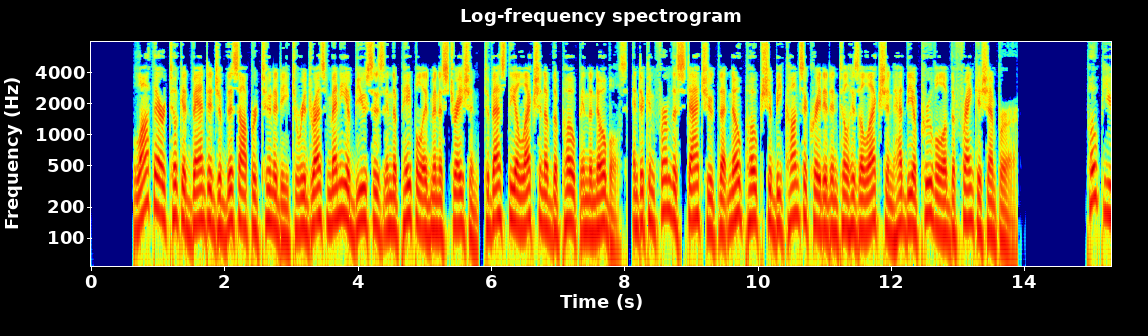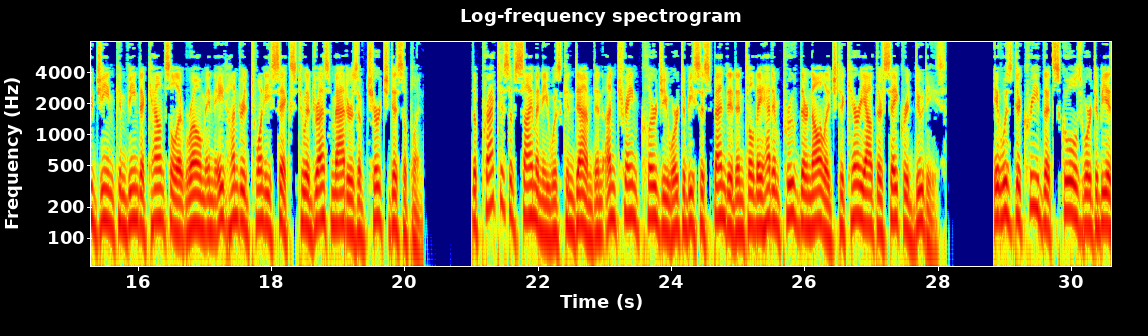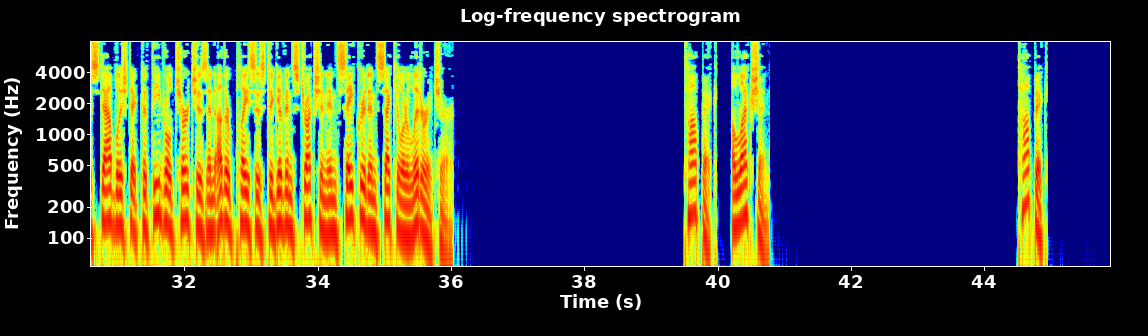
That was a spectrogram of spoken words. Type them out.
Lothair took advantage of this opportunity to redress many abuses in the papal administration, to vest the election of the pope in the nobles, and to confirm the statute that no pope should be consecrated until his election had the approval of the Frankish emperor. Pope Eugene convened a council at Rome in 826 to address matters of church discipline. The practice of simony was condemned and untrained clergy were to be suspended until they had improved their knowledge to carry out their sacred duties. It was decreed that schools were to be established at cathedral churches and other places to give instruction in sacred and secular literature. Election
